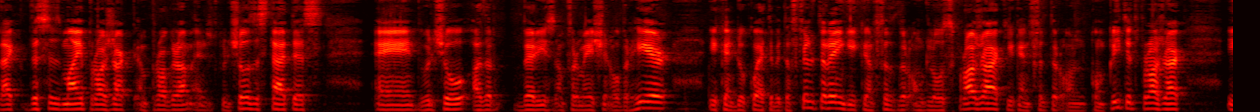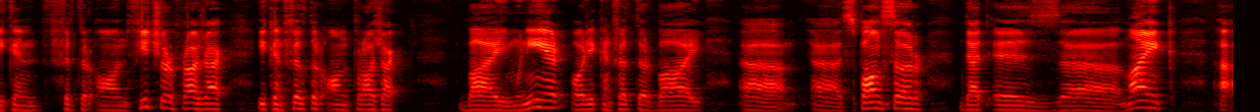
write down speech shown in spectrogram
like this is my project and program, and it will show the status and will show other various information over here. You can do quite a bit of filtering. You can filter on closed project. You can filter on completed project. You can filter on future project. You can filter on project by Mounir, or you can filter by uh, uh, sponsor that is uh, Mike. Uh,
